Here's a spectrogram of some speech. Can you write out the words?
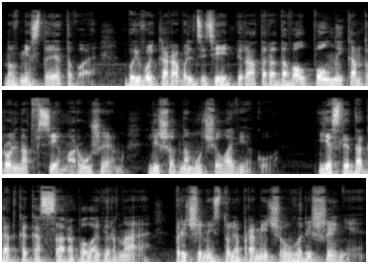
но вместо этого боевой корабль Детей Императора давал полный контроль над всем оружием лишь одному человеку. Если догадка Кассара была верна, причиной столь опрометчивого решения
